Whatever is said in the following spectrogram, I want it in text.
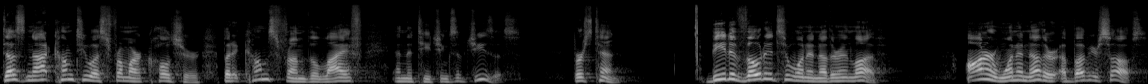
does not come to us from our culture, but it comes from the life and the teachings of Jesus. Verse 10 Be devoted to one another in love, honor one another above yourselves.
